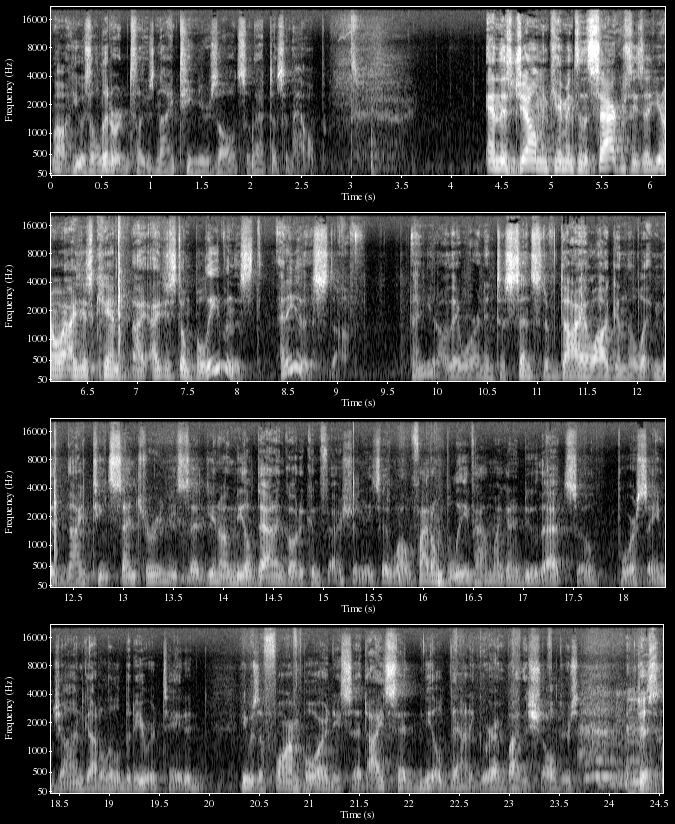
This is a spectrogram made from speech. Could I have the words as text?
well, he was illiterate until he was 19 years old, so that doesn't help. And this gentleman came into the sacristy. He said, "You know, I just can't. I, I just don't believe in this, any of this stuff." And, you know, they weren't into sensitive dialogue in the mid 19th century. And he said, you know, kneel down and go to confession. And he said, well, if I don't believe, how am I going to do that? So poor St. John got a little bit irritated. He was a farm boy, and he said, I said, kneel down. He grabbed him by the shoulders and just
